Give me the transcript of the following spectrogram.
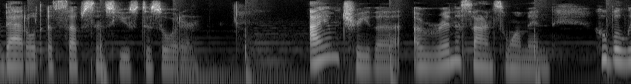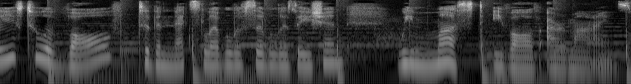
battled a substance use disorder. I am Treva, a Renaissance woman who believes to evolve to the next level of civilization, we must evolve our minds.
